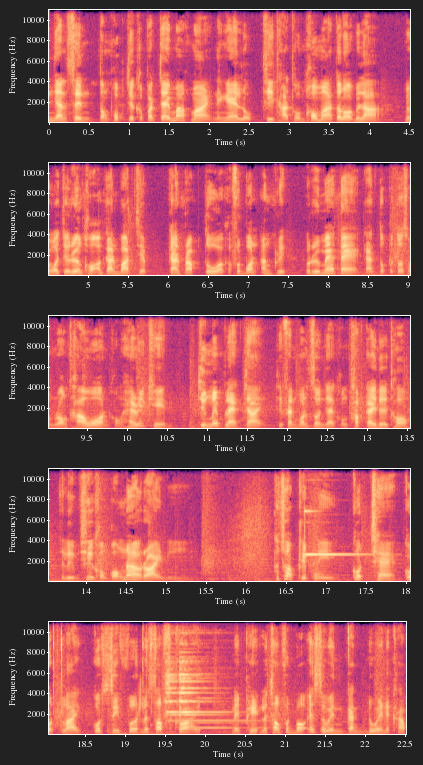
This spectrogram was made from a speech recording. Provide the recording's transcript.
นยันเซนต้องพบเจอกับปัจจัยมากมายในแง่ลบที่ถาโถมเข้ามาตลอดเวลา ไม่ว่าจะเรื่องของอาการบาดเจ็บ การปรับตัวกับฟุตบอลอังกฤษ หรือแม้แต่การตกเป็นตัวสำรองท้าวรของแฮร์รี่เคนจึงไม่แปลกใจที่แฟนบอลส่วนใหญ่ของทัพไกเดยทองจะลืมชื่อของกองหน้ารายนี้ ถ้าชอบคลิปนี้กดแชร์ กดไลค์ กดซีเฟิร์สและ Subscribe ในเพจและช่องฟุตบอลเอสเวนกันด้วยนะครับ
